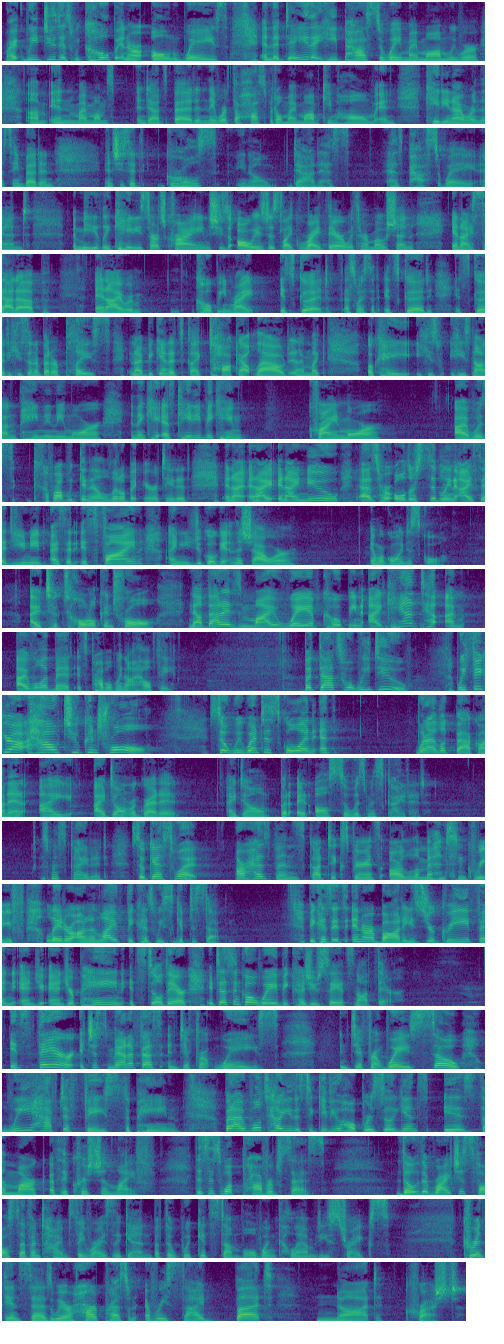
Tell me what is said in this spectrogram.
right? We do this, we cope in our own ways. And the day that he passed away, my mom, we were um, in my mom's and dad's bed, and they were at the hospital. My mom came home, and Katie and I were in the same bed, and, and she said, Girls, you know, dad has has passed away and immediately katie starts crying she's always just like right there with her emotion and i sat up and i rem- coping right it's good. That's why I said it's good. It's good. He's in a better place. And I began to like talk out loud, and I'm like, okay, he's he's not on pain anymore. And then as Katie became crying more, I was probably getting a little bit irritated, and I and I and I knew as her older sibling, I said, "You need." I said, "It's fine. I need you to go get in the shower, and we're going to school." I took total control. Now that is my way of coping. I can't tell. I'm. I will admit it's probably not healthy, but that's what we do. We figure out how to control. So we went to school, and at, when I look back on it, I I don't regret it. I don't, but it also was misguided. It was misguided. So guess what? Our husbands got to experience our lament and grief later on in life because we skipped a step because it's in our bodies your grief and, and, your, and your pain it's still there it doesn't go away because you say it's not there it's there it just manifests in different ways in different ways so we have to face the pain but i will tell you this to give you hope resilience is the mark of the christian life this is what proverbs says though the righteous fall seven times they rise again but the wicked stumble when calamity strikes corinthians says we are hard pressed on every side but not crushed.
